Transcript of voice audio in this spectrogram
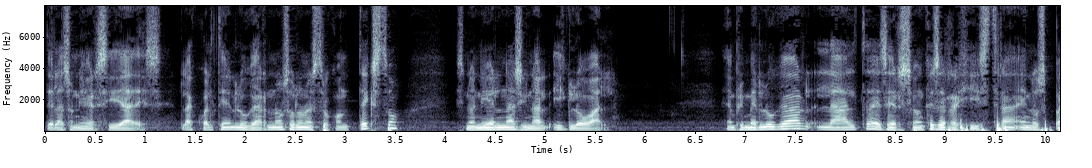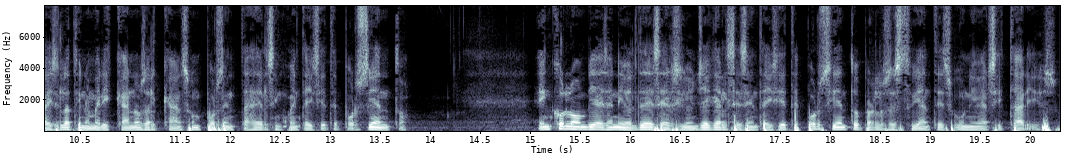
de las universidades, la cual tiene lugar no solo en nuestro contexto, sino a nivel nacional y global. En primer lugar, la alta deserción que se registra en los países latinoamericanos alcanza un porcentaje del 57%. En Colombia ese nivel de deserción llega al 67% para los estudiantes universitarios.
